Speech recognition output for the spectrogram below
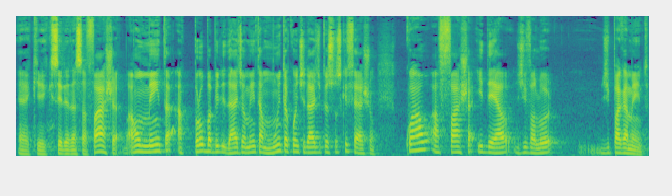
é, que, que seria nessa faixa, aumenta a probabilidade, aumenta muito a quantidade de pessoas que fecham. Qual a faixa ideal de valor de pagamento?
